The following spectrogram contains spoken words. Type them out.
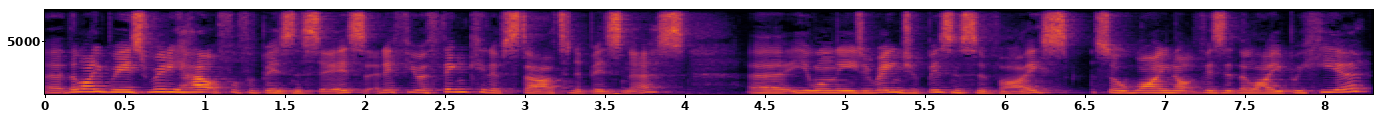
Uh, the library is really helpful for businesses, and if you are thinking of starting a business, uh, you will need a range of business advice, so why not visit the library here?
